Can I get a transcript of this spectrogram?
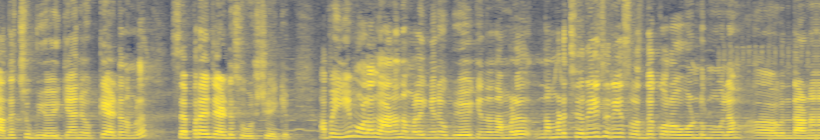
ചതച്ച് ഉപയോഗിക്കാനും ഒക്കെ ആയിട്ട് നമ്മൾ സെപ്പറേറ്റ് ആയിട്ട് സൂക്ഷിച്ച് വെക്കും. അപ്പോൾ ഈ മുളകാണ് നമ്മളിങ്ങനെ ഉപയോഗിക്കുന്നത്. നമ്മൾ നമ്മുടെ ചെറിയ ചെറിയ ശ്രദ്ധക്കുറവ് കൊണ്ട് മൂലം എന്താണ്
